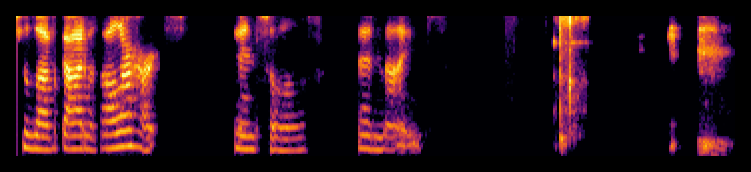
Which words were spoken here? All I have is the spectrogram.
to love God with all our hearts and souls and minds.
